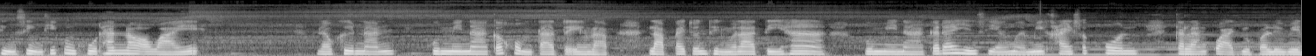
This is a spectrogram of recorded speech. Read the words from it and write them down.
ถึงสิ่งที่คุณครูท่านเล่าเอาไว้ แล้วคืนนั้น คุณมีนาก็ข่มตาตัวเองหลับ หลับไปจนถึงเวลาตีห้าคุณมีนาก็ได้ยินเสียงเหมือนมีใครสักคนกำลังกวาดอยู่บริเวณ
